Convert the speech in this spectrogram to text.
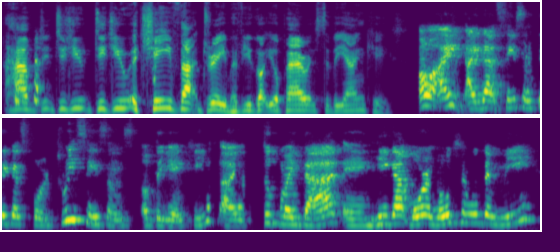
have did, did you did you achieve that dream? Have you got your parents to the Yankees? Oh, I, I got season tickets for three seasons of the Yankees. I took my dad and he got more emotional than me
